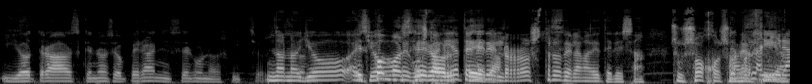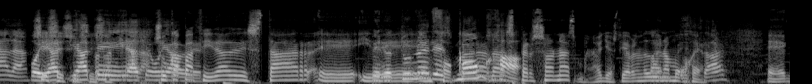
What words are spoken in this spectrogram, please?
Y otras que no se operan y ser unos bichos. No, no, yo, Es yo como me gustaría tener el rostro de la Madre Teresa, sus ojos, su energía. su capacidad de estar eh, y Pero de tú no eres enfocar a las personas. Bueno, yo estoy hablando de Para una mujer. Eh,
